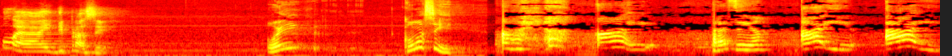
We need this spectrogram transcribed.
ou é ai de prazer? Oi? Como assim? Ai, ai, prazer. Ai, ai,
